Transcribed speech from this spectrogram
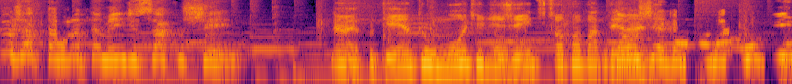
eu já estava também de saco cheio. Não, é porque entra um monte de gente só para bater então, na... chegava lá, eu vi,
